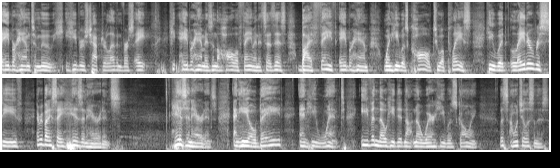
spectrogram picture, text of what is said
Abraham to move. Hebrews chapter 11, verse 8. He, Abraham is in the hall of fame, and it says this By faith, Abraham, when he was called to a place, he would later receive, everybody say, his inheritance. His inheritance. And he obeyed and he went, even though he did not know where he was going. Listen, I want you to listen to this.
